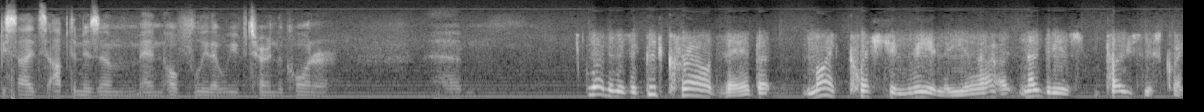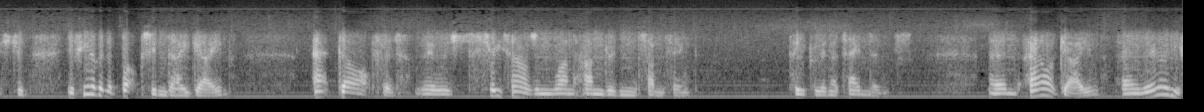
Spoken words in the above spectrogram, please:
besides optimism and hopefully that we've turned the corner? Um, Well, there was a good crowd there, but my question really, uh, nobody has posed this question. If you look at the Boxing Day game at Dartford, there was 3,100 and something people in attendance. And our game, and we're only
